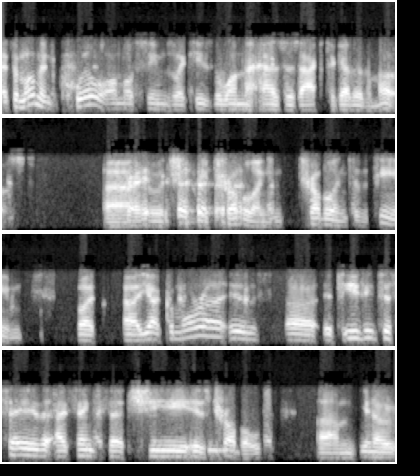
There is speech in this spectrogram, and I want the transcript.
at the moment, Quill almost seems like he's the one that has his act together the most, uh, right. which should be troubling troubling to the team. But uh, yeah, Gamora is. Uh, it's easy to say that I think that she is troubled. Um, you know,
